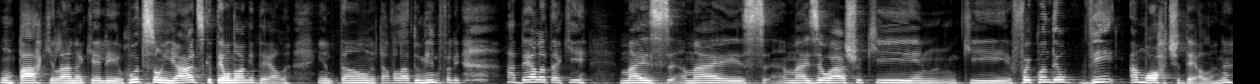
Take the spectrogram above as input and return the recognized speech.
um parque lá naquele Hudson Yards que tem o nome dela. Então, eu estava lá domingo, falei: ah, "A Bela está aqui". Mas, mas, mas eu acho que que foi quando eu vi a morte dela, né?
